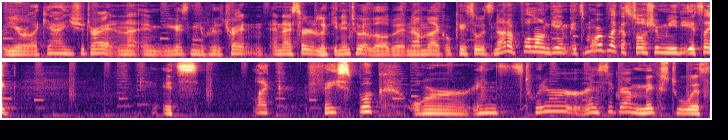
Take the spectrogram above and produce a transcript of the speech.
you were like, "Yeah, you should try it," and I, and you guys need to really try it. And, and I started looking into it a little bit, and I'm like, "Okay, so it's not a full on game. It's more of like a social media. It's like, it's like Facebook or in Twitter or Instagram mixed with."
